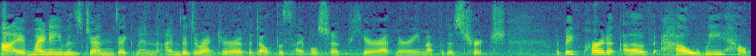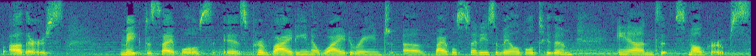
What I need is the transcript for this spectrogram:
Hi, my name is Jen Digman. I'm the Director of Adult Discipleship here at Marion Methodist Church. A big part of how we help others make disciples is providing a wide range of Bible studies available to them and small groups.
